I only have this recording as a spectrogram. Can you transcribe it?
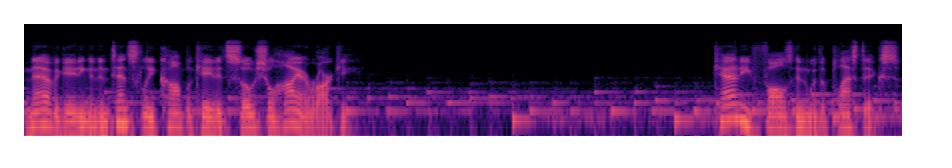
navigating an intensely complicated social hierarchy. Cady falls in with the Plastics,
